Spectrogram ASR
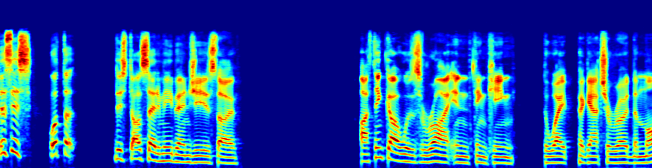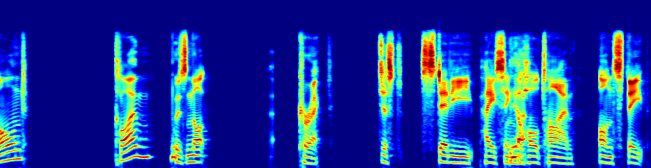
does this what the this does say to me, Benji, is though I think I was right in thinking the way Pogacar rode the Monde climb was not correct. Just steady pacing Yeah. the whole time on steep.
